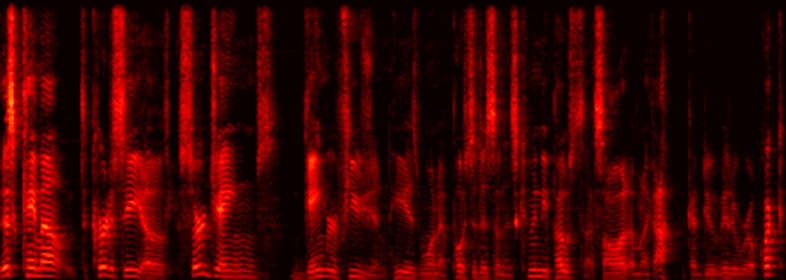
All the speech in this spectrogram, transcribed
This came out to courtesy of Sir James Gamerfuzion. He is one that posted this on his community post. I saw it. I'm like, ah, I got to do a video real quick.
